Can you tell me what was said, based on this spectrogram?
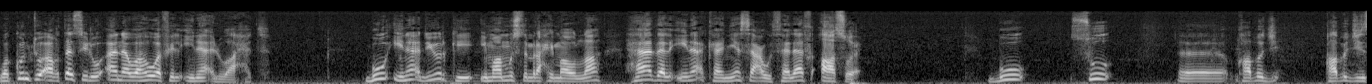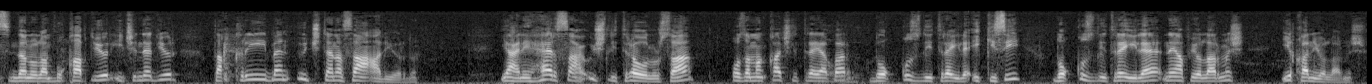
ve kuntu agtasilu ana ve huve fil ina'il vahid. Bu ina diyor ki İmam Müslim rahimahullah hadal ina kan yes'u thalath asu'. Bu su e, kabı kabı cinsinden olan bu kap diyor içinde diyor takriben 3 tane sağ alıyordu. Yani her sağ 3 litre olursa o zaman kaç litre yapar? 9 litre ile ikisi 9 litre ile ne yapıyorlarmış? Yıkanıyorlarmış.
